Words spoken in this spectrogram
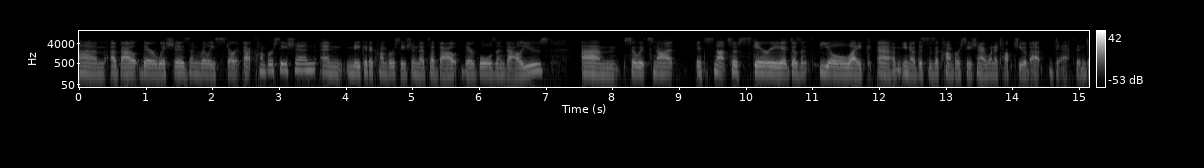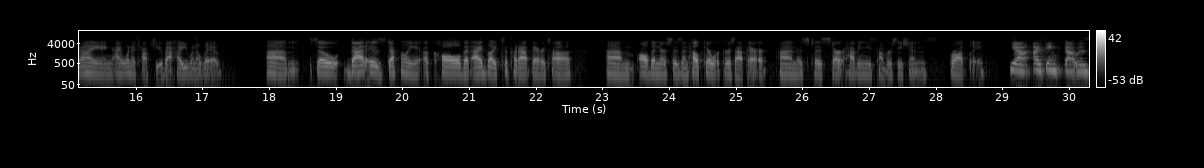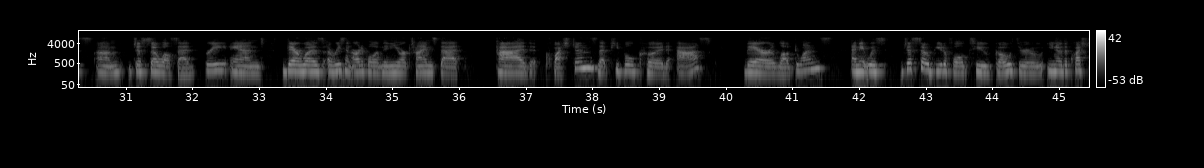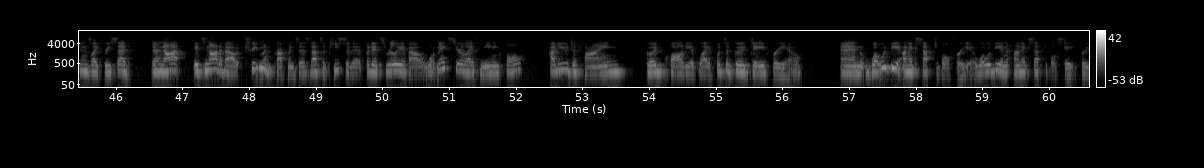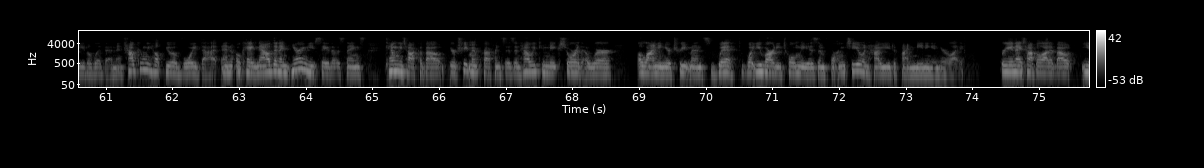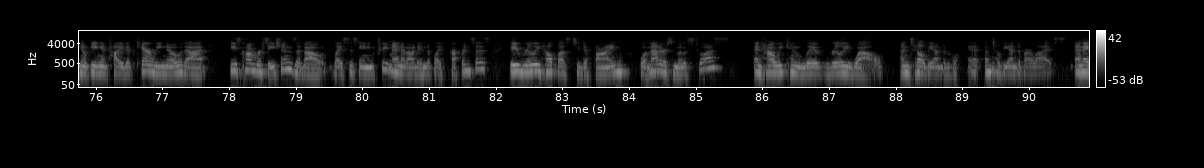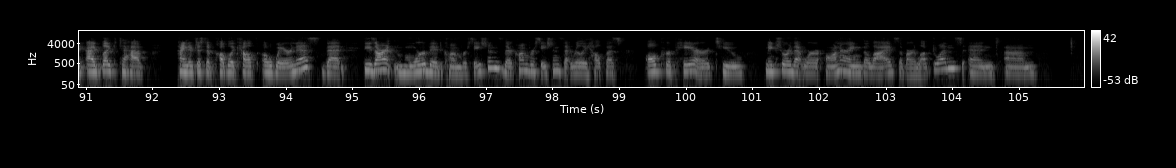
um, about their wishes and really start that conversation and make it a conversation that's about their goals and values. Um, so it's not it's not so scary. It doesn't feel like, um, you know, this is a conversation. I want to talk to you about death and dying. I want to talk to you about how you want to live. Um, so that is definitely a call that I'd like to put out there to um, all the nurses and healthcare workers out there um, is to start having these conversations broadly. Yeah, I think that was um, just so well said, Bree. And there was a recent article in the New York Times that had questions that people could ask their loved ones. And it was just so beautiful to go through, you know, the questions, like Bree said, they're not, it's not about treatment preferences. That's a piece of it, but it's really about what makes your life meaningful. How do you define good quality of life? What's a good day for you? And what would be unacceptable for you? What would be an unacceptable state for you to live in? And how can we help you avoid that? And okay, now that I'm hearing you say those things, can we talk about your treatment preferences and how we can make sure that we're aligning your treatments with what you've already told me is important to you and how you define meaning in your life? Bree and I talk a lot about, you know, being in palliative care. We know that these conversations about life sustaining treatment, about end of life preferences, they really help us to define what matters most to us and how we can live really well until the end of until the end of our lives. And I'd, I'd like to have kind of just a public health awareness that these aren't morbid conversations. They're conversations that really help us all prepare to make sure that we're honoring the lives of our loved ones and um,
